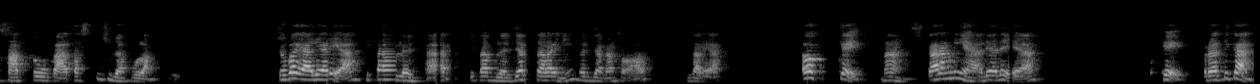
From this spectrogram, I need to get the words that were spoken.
satu ke atas itu sudah pulang. Coba ya adik-adik ya, kita belajar, kita belajar cara ini mengerjakan soal. Bentar ya. Oke, nah sekarang nih ya adik-adik ya, Oke, perhatikan.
